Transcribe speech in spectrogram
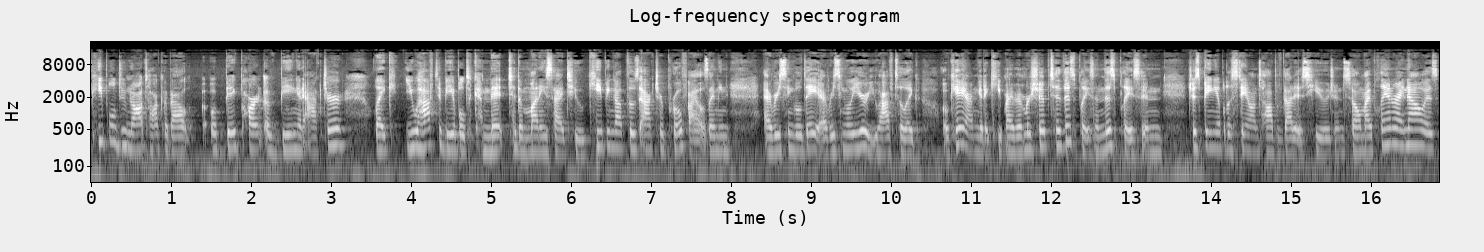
people do not talk about a big part of being an actor. Like you have to be able to commit to the money side too. Keeping up those actor profiles. I mean every single day every single year you have to like okay i'm going to keep my membership to this place and this place. And just being able to stay on top of that is huge. And so my plan right now is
